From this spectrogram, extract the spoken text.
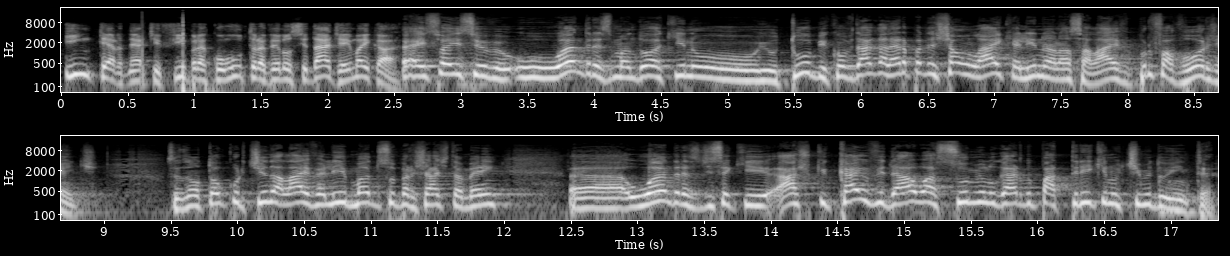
internet fibra com ultra velocidade, hein, Maicá? É isso aí, Silvio. O Andres mandou aqui no YouTube YouTube, convidar a galera para deixar um like ali na nossa live, por favor, gente. Vocês não estão curtindo a live ali, manda o um superchat também. Uh, o Andres disse aqui: acho que Caio Vidal assume o lugar do Patrick no time do Inter.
